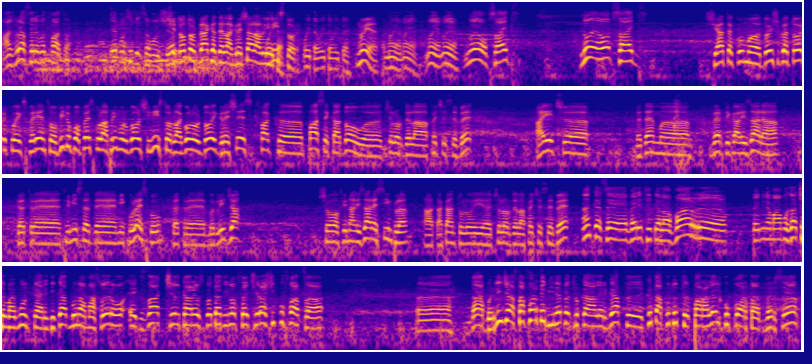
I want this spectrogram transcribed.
aș vrea să revăd fața. E posibil să mă înșel. Și totul pleacă de la greșeala lui uite, Nistor. Uite, uite, uite. Nu e. Nu e, nu e, nu e, nu e, nu e offside. Nu e offside. Și iată cum uh, doi jucători cu experiență, Ovidiu Popescu la primul gol și Nistor la golul 2, greșesc, fac uh, pase cadou uh, celor de la FCSB. Aici vedem verticalizarea către, trimisă de Miculescu către Bârligea și o finalizare simplă a atacantului celor de la FCSB. Încă se verifică la VAR. Pe mine m-a amuzat cel mai mult că a ridicat mâna Masuero, exact cel care îl scotea din offside și era și cu fața. Da, Bârligea a stat foarte bine pentru că a alergat cât a putut paralel cu poarta adversă.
